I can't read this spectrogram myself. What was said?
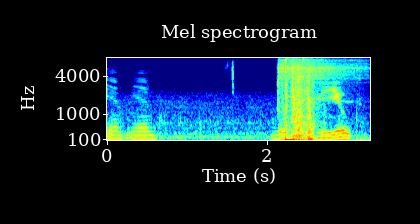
Hack. Yep, yep.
